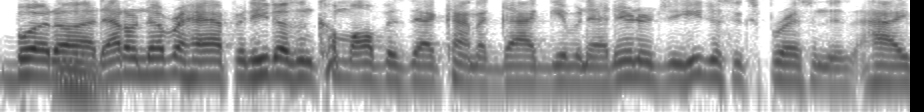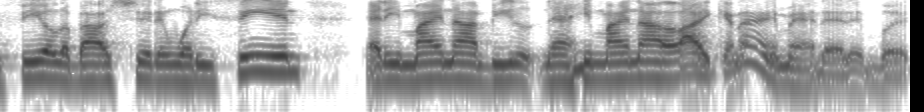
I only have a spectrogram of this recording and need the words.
But uh, mm. that'll never happen. He doesn't come off as that kind of guy giving that energy. He just expressing his how he feel about shit and what he's seeing that he might not be that he might not like. And I ain't mad at it. But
